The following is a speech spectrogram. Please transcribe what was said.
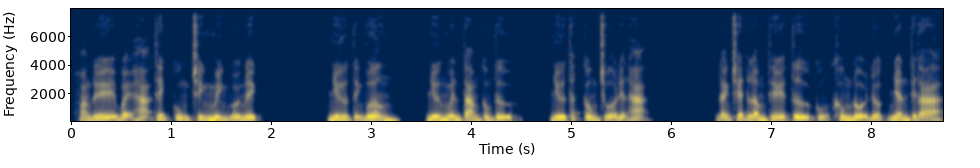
Hoàng đế bệ hạ thích cùng chính mình đối nghịch. Như tĩnh vương, như nguyên tam công tử, như thất công chúa điện hạ. Đánh chết lâm thế tử cũng không đổi được nhân thiết ta,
